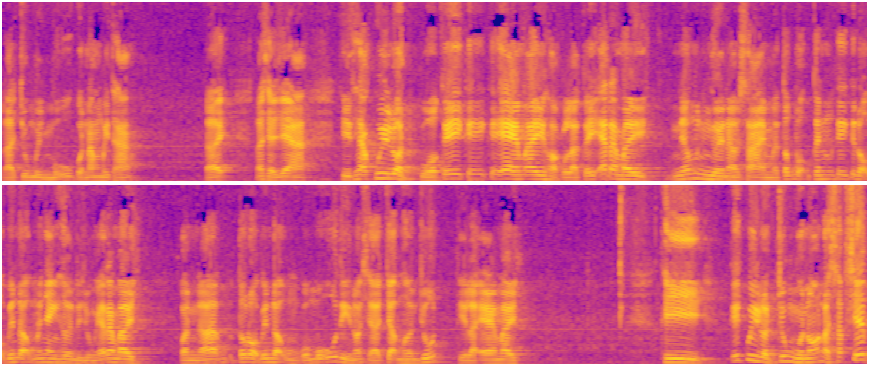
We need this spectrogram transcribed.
là trung bình mũ của 50 tháng đấy nó sẽ ra. Thì theo quy luật của cái cái cái EMA hoặc là cái SMA nếu người nào xài mà tốc độ cái cái, cái độ biến động nó nhanh hơn thì dùng SMA còn uh, tốc độ biến động của mũ thì nó sẽ chậm hơn chút thì là EMA thì cái quy luật chung của nó là sắp xếp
